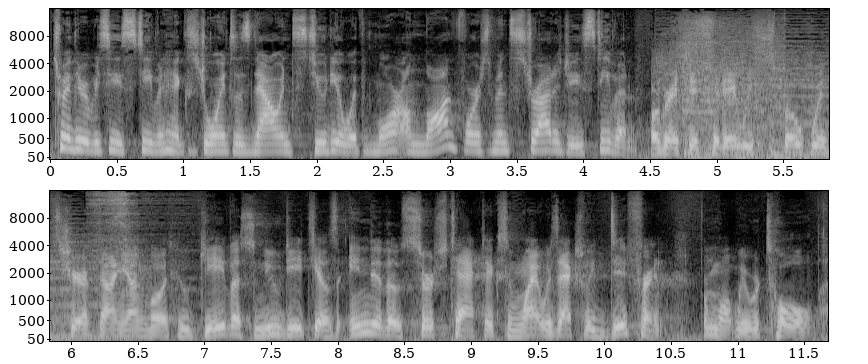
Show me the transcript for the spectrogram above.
23 ABC's Stephen Hicks joins us now in studio with more on law enforcement strategy. Stephen. Well, Gracia, today we spoke with Sheriff Don Youngblood, who gave us new details into those search tactics and why it was actually different from what we were told.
